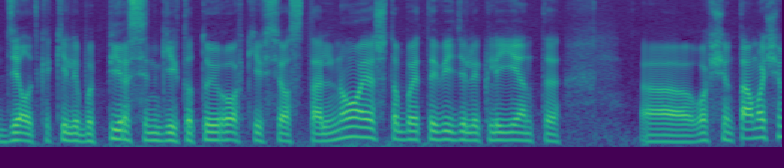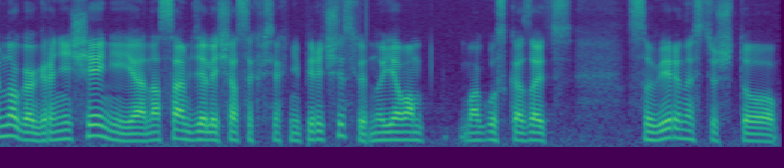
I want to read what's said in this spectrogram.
делать какие-либо пирсинги, татуировки и все остальное, чтобы это видели клиенты. Э, в общем, там очень много ограничений. Я на самом деле сейчас их всех не перечислю, но я вам могу сказать с уверенностью, что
